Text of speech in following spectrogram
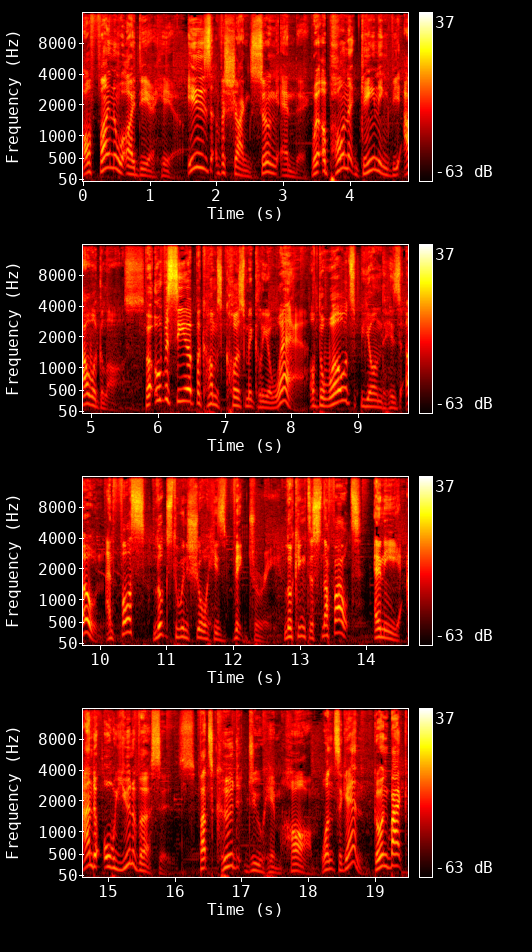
Our final idea here is the Shang Tsung ending, where upon gaining the Hourglass, the Overseer becomes cosmically aware of the worlds beyond his own, and thus looks to ensure his victory, looking to snuff out any and all universes that could do him harm. Once again, going back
